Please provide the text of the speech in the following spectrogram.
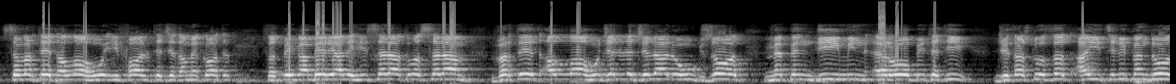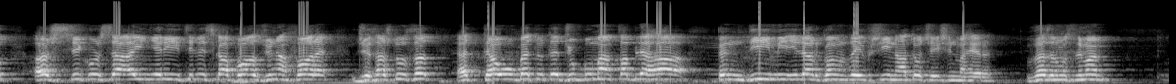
Se vërtet Allahu i fal të gjitha mekatet, thot pejgamberi alejhi selatu ves selam, vërtet Allahu xhelle xhelaluhu gëzohet me pendimin e robit e tij, gjithashtu thot ai i cili pendohet është sikurse ai njeri i cili s'ka pas gjynah fare, gjithashtu thot et teubetu texhubbu ma kablaha, pendimi i largon dhe i fshin ato që ishin ma herët. Vëllezër musliman,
